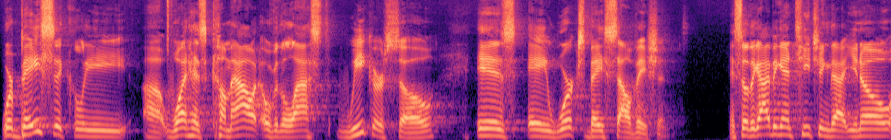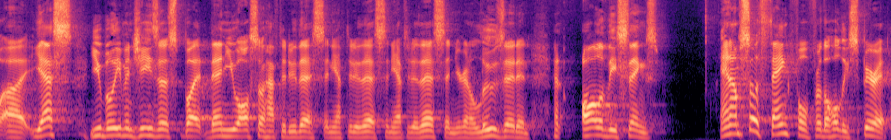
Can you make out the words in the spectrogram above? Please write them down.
where basically uh, what has come out over the last week or so is a works based salvation. And so the guy began teaching that, you know, uh, yes, you believe in Jesus, but then you also have to do this, and you have to do this, and you have to do this, and you're going to lose it, and, and all of these things. And I'm so thankful for the Holy Spirit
